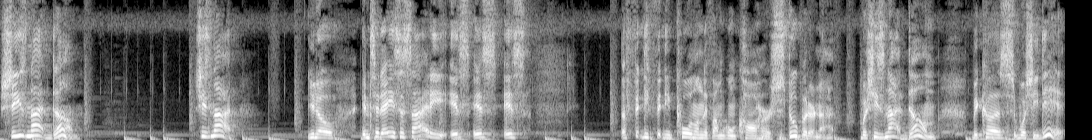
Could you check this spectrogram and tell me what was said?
she's not dumb she's not you know in today's society it's it's it's a 50-50 pool on if i'm gonna call her stupid or not but she's not dumb because what she did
